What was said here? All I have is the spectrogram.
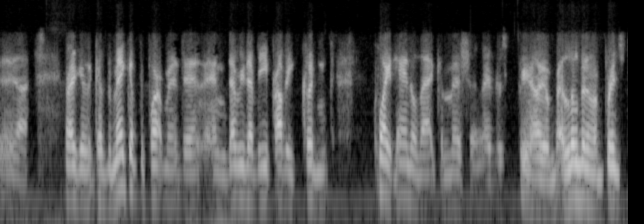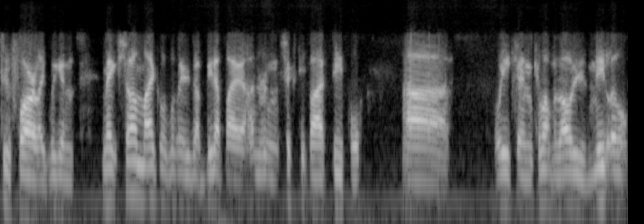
yeah, right. Because the makeup department and, and WWE probably couldn't quite handle that commission. It was, you know, a little bit of a bridge too far. Like we can make Shawn Michaels look like he got beat up by 165 people. Uh, we can come up with all these neat little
